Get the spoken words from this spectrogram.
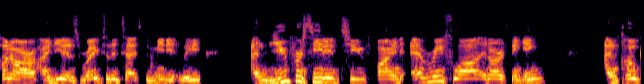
put our ideas right to the test immediately. And you proceeded to find every flaw in our thinking and poke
